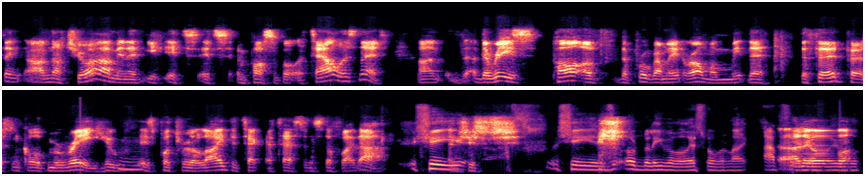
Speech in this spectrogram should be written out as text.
think I'm not sure. I mean, it, it's it's impossible to tell, isn't it? Um, th- there is part of the program later on when we meet the the third person called Marie, who is Mhm. put through a lie detector test and stuff like that. She she's she is unbelievable. This woman, like absolutely unbelievable.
